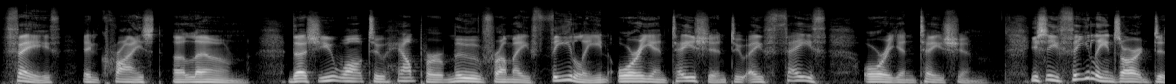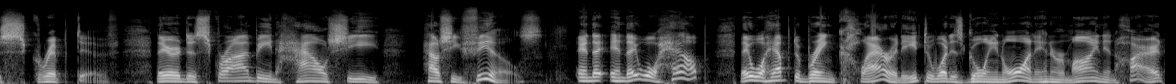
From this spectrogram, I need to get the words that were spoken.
faith in Christ alone. Thus, you want to help her move from a feeling orientation to a faith orientation. You see, feelings are descriptive. They are describing how she how she feels and they, and they will help. They will help to bring clarity to what is going on in her mind and heart.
